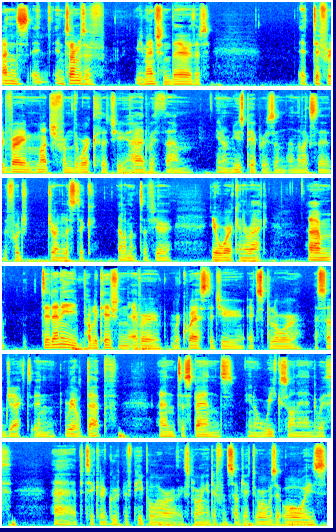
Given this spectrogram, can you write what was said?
And it, in terms of, you mentioned there that it differed very much from the work that you had with, um, you know, newspapers and, and the likes the the food journalistic element of your your work in Iraq. Um, did any publication ever request that you explore a subject in real depth and to spend, you know, weeks on end with uh, a particular group of people or exploring a different subject, or was it always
